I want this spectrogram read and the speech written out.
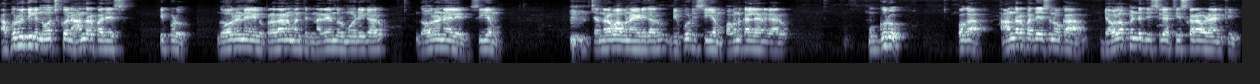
అభివృద్ధికి నోచుకొని ఆంధ్రప్రదేశ్ ఇప్పుడు గౌరవనీయులు ప్రధానమంత్రి నరేంద్ర మోడీ గారు గౌరవనీయులు సీఎం చంద్రబాబు నాయుడు గారు డిప్యూటీ సీఎం పవన్ కళ్యాణ్ గారు ముగ్గురు ఒక ఆంధ్రప్రదేశ్ను ఒక డెవలప్మెంట్ దిశగా తీసుకురావడానికి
